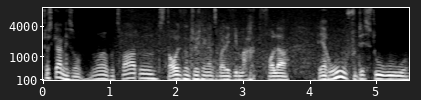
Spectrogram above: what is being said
das gar nicht so. Mal kurz warten. Das dauert jetzt natürlich eine ganze Weile. Je machtvoller der Ruf, desto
